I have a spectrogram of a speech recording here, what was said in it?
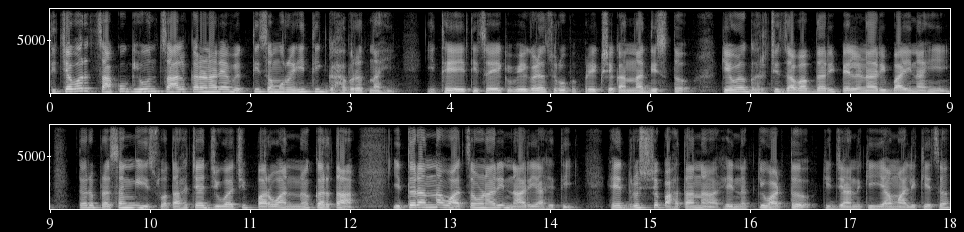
तिच्यावर चाकू घेऊन चाल करणाऱ्या व्यक्तीसमोरही ती घाबरत नाही. इथे तिचं एक वेगळंच रूप प्रेक्षकांना दिसतं. केवळ घरची जबाबदारी पेलणारी बाई नाही तर प्रसंगी स्वतःच्या जीवाची पर्वा न करता इतरांना वाचवणारी नारी आहे ती. हे दृश्य पाहताना हे नक्की वाटतं की जानकी या मालिकेचं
